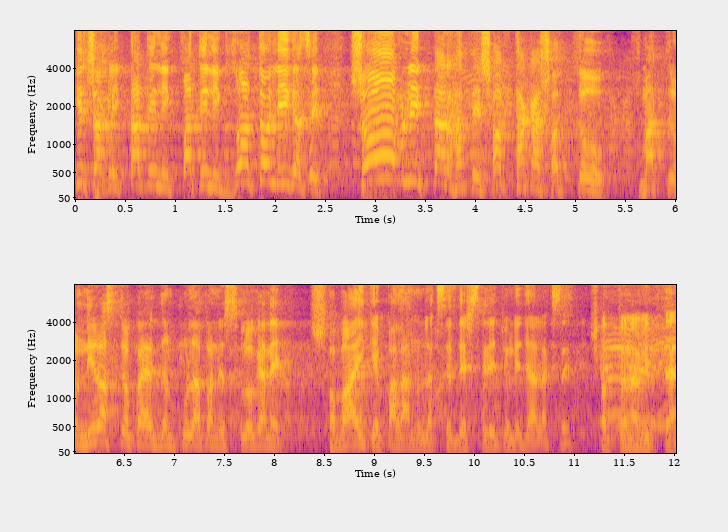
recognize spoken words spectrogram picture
কৃষক লীগ তাঁতি লীগ পাতি লীগ যত লীগ আছে, সব লীগ তার হাতে, সব থাকা সত্ত্বেও। মাত্র নিরস্ত্র কয়েকজন পুলাপানের স্লোগানে সবাইকে পালানো লাগছে, দেশ ছেড়ে চলে যাওয়া লাগছে। সত্য না মিথ্যা?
